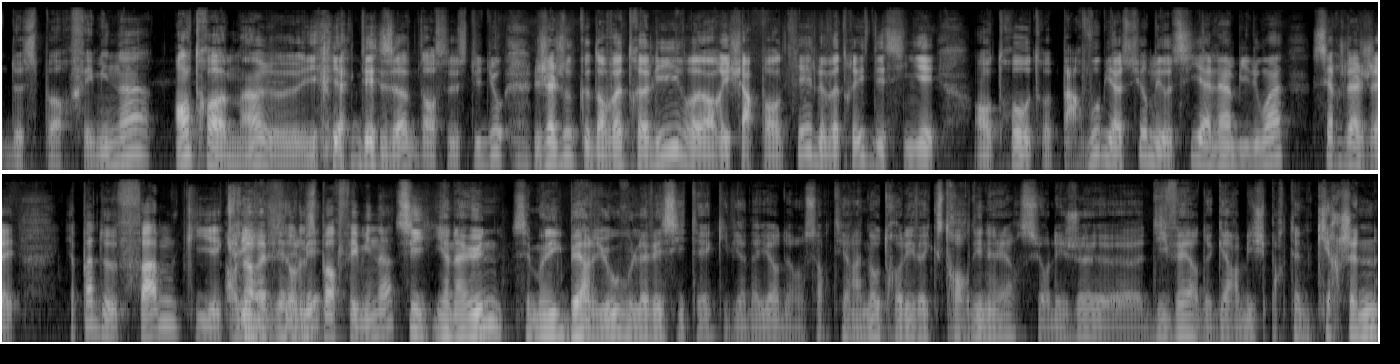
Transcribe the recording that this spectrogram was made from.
de sport féminin entre hommes. Hein. Il n'y a que des hommes dans ce studio. J'ajoute que dans votre livre, Henri Charpentier, le, votre livre est signé, entre autres, par vous, bien sûr, mais aussi Alain Bilouin, Serge Laget. Il n'y a pas de femmes qui écrivent sur le sport féminin? Si, il y en a une, c'est Monique Berliou, vous l'avez cité, qui vient d'ailleurs de ressortir un autre livre extraordinaire sur les jeux euh, d'hiver de Garmisch-Partenkirchen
